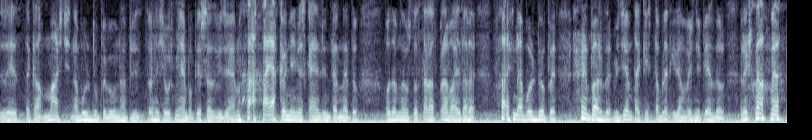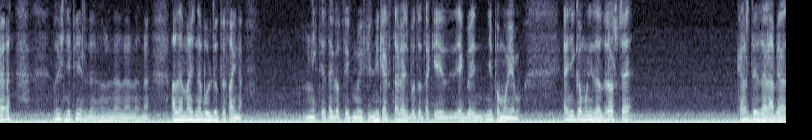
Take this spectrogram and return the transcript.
że jest taka maść na ból dupy, był napis. Trochę się uśmiałem, bo pierwszy raz widziałem, a jako nie mieszkając z internetu, podobno już to stara sprawa jest, ale maść na ból dupy, bardzo. Widziałem takie tabletki tam, weź nie pierdol, reklamę, weź nie pierdol, la, la, la, la. ale maść na ból dupy fajna. Nie chcę tego w tych moich filmikach wstawiać, bo to takie jest jakby nie po mojemu. Ja nikomu nie zazdroszczę. Każdy zarabia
